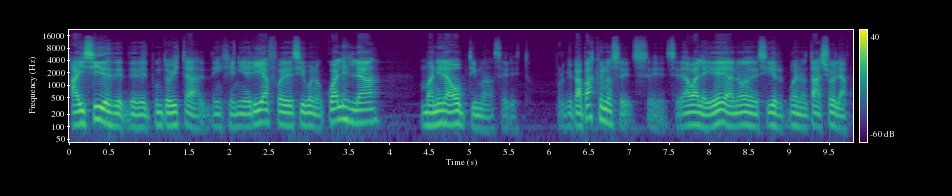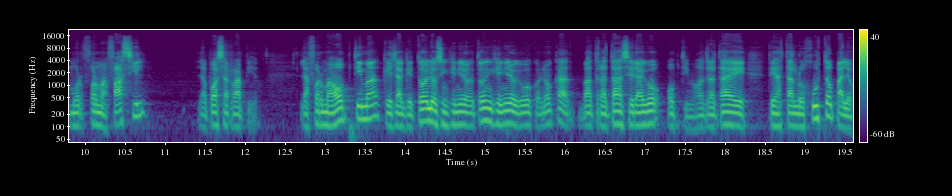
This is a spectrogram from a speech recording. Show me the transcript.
ahí sí, desde, el punto de vista de ingeniería, fue decir, bueno, ¿cuál es la manera óptima de hacer esto? Porque capaz que uno se, daba la idea, ¿no? De decir, bueno, está, yo la forma fácil la puedo hacer rápido. La forma óptima, que es la que todos los ingenieros, todo ingeniero que vos conozcas, va a tratar de hacer algo óptimo, va a tratar de, de gastar lo justo para,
